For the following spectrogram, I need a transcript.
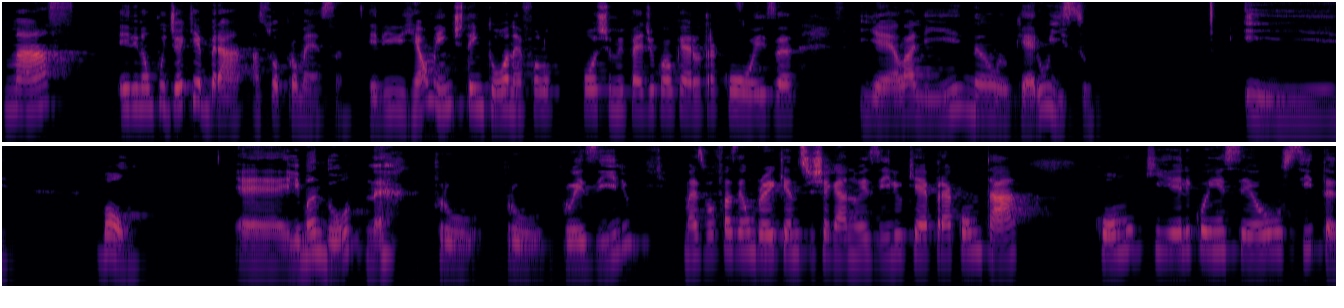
mas ele não podia quebrar a sua promessa. Ele realmente tentou, né? Falou: "Poxa, me pede qualquer outra coisa". E ela ali, não, eu quero isso. E bom, é, ele mandou, né, pro, pro, pro exílio, mas vou fazer um break antes de chegar no exílio, que é para contar como que ele conheceu Sita,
